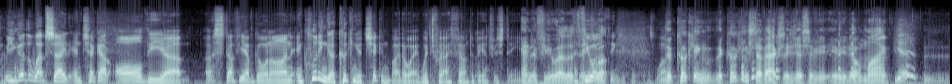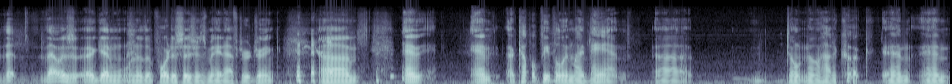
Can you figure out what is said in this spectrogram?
Well, you can go to the website and check out all the uh, uh, stuff you have going on, including uh, cooking a chicken, by the way, which I found to be interesting. And a few other a things. few other Well, things you as well. The cooking, the cooking stuff, actually, just if you if you don't mind. Yeah. That that was again one of the poor decisions made after a drink, um, and and a couple people in my band uh, don't know how to cook, and and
